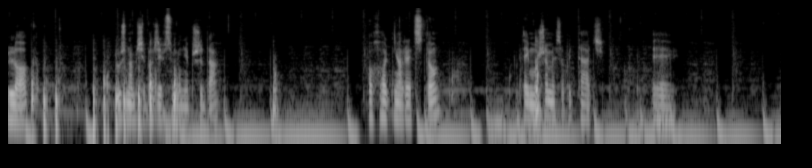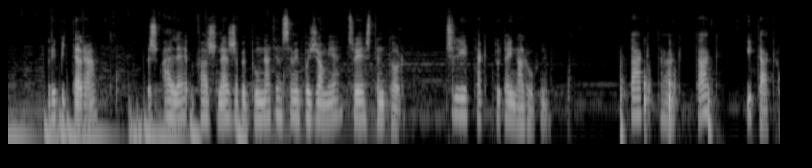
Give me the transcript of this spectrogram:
blok, już nam się bardziej w sumie nie przyda. Pochodnia redstone. Tutaj możemy sobie dać yy, repeatera, ale ważne, żeby był na tym samym poziomie, co jest ten tor. Czyli tak tutaj na równym. Tak, tak, tak i tak.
